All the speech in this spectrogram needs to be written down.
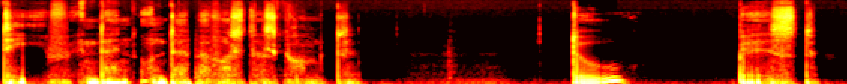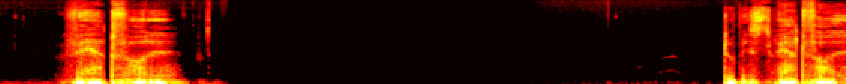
tief in dein Unterbewusstes kommt. Du bist wertvoll. Du bist wertvoll.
